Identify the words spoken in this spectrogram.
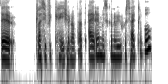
their classification of that item is going to be recyclable.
